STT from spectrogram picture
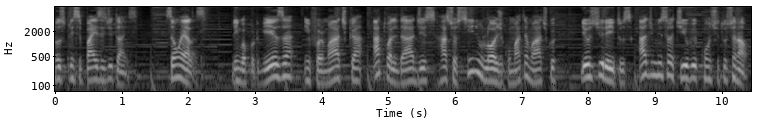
nos principais editais. São elas: língua portuguesa, informática, atualidades, raciocínio lógico-matemático e os direitos administrativo e constitucional.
